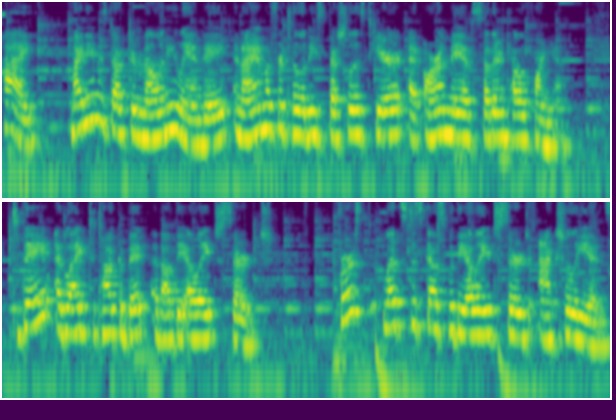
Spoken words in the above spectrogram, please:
Hi, my name is Dr. Melanie Landay, and I am a fertility specialist here at RMA of Southern California. Today, I'd like to talk a bit about the LH surge. First, let's discuss what the LH surge actually is.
